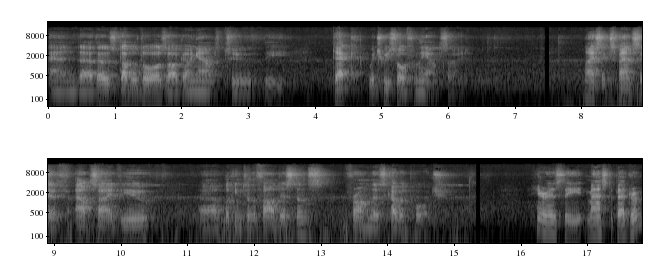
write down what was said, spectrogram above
and uh, those double doors are going out to the deck which we saw from the outside. Nice expansive outside view uh, looking to the far distance from this covered porch. Here is the master bedroom.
